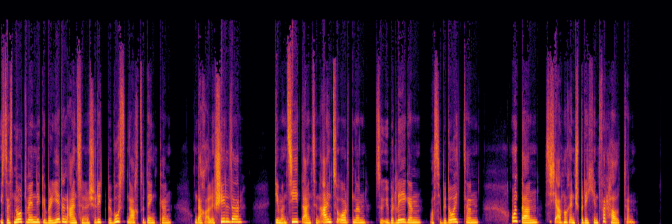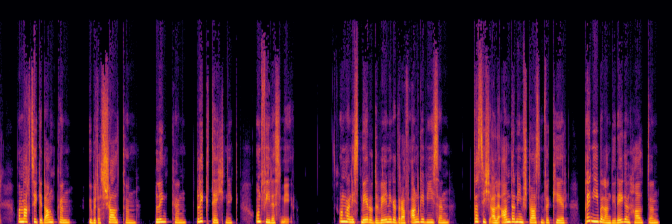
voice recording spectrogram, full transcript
ist es notwendig, über jeden einzelnen Schritt bewusst nachzudenken und auch alle Schilder, die man sieht, einzeln einzuordnen, zu überlegen, was sie bedeuten und dann sich auch noch entsprechend verhalten. Man macht sich Gedanken über das Schalten, Blinken, Blicktechnik und vieles mehr. Und man ist mehr oder weniger darauf angewiesen, dass sich alle anderen im Straßenverkehr penibel an die Regeln halten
